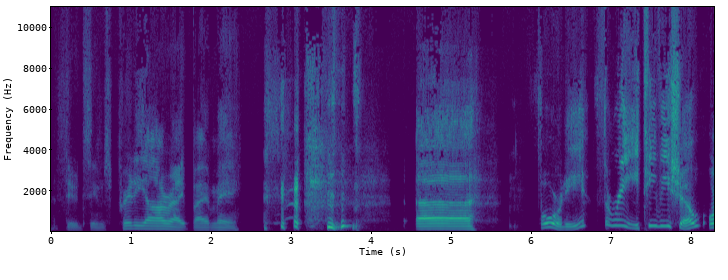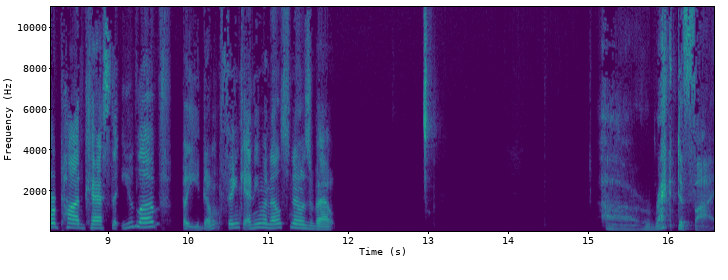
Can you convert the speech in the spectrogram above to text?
That dude seems pretty all right by me. uh 43 TV show or podcast that you love but you don't think anyone else knows about. uh, Rectify,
